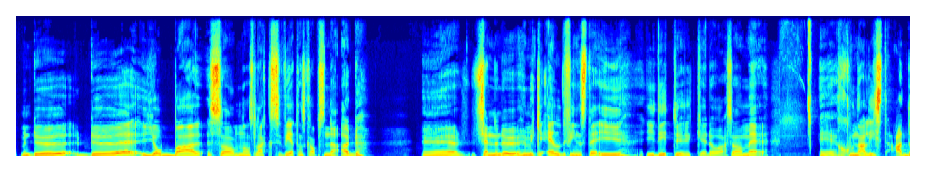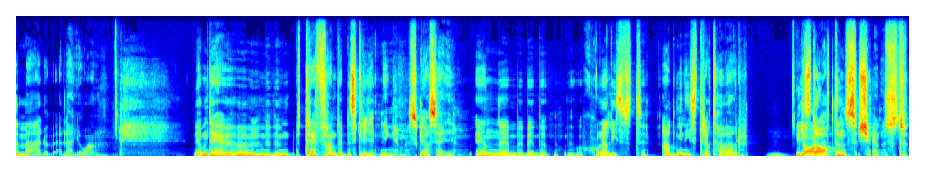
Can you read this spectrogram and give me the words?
Men du, du jobbar som någon slags vetenskapsnörd. Eh, känner du, hur mycket eld finns det i, i ditt yrke då, som eh, eh journalist-adm är du väl, Johan? Ja, det är en träffande beskrivning, skulle jag säga. En eh, journalist-administratör i statens tjänst.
